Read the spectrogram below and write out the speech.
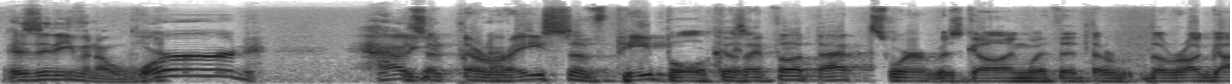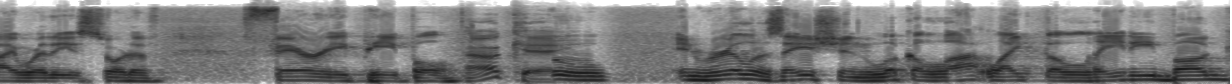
Is it even a word? How Is it the race of people? Because I thought that's where it was going with it. The the rug guy were these sort of fairy people Okay. who, in realization, look a lot like the ladybug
